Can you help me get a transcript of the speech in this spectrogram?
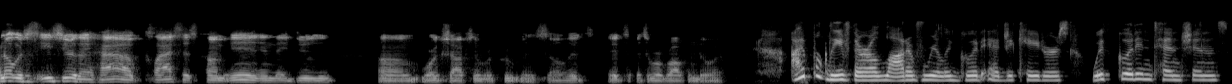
No, but just each year they have classes come in and they do um, workshops and recruitment. So it's it's it's a revolving door. I believe there are a lot of really good educators with good intentions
